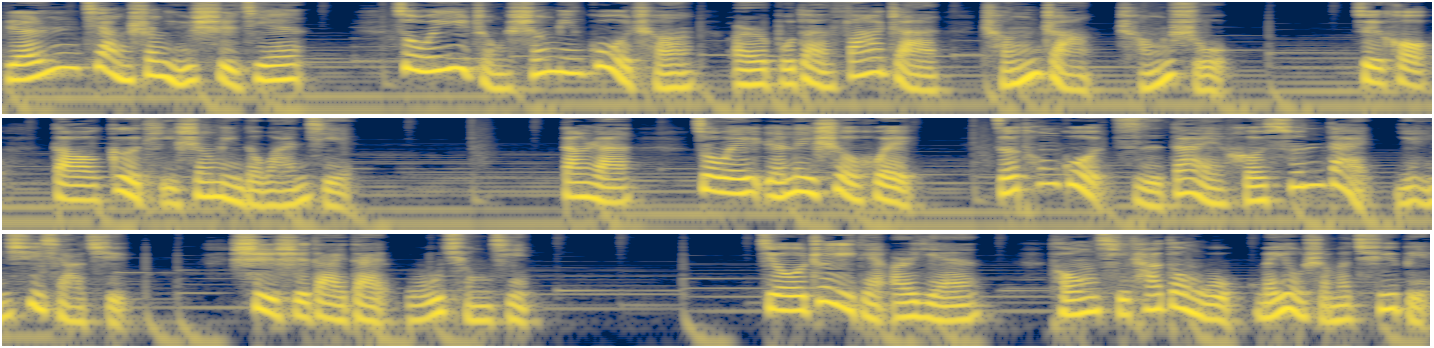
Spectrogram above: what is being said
人降生于世间，作为一种生命过程而不断发展、成长、成熟，最后到个体生命的完结。当然，作为人类社会，则通过子代和孙代延续下去，世世代代无穷尽。就这一点而言，同其他动物没有什么区别。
